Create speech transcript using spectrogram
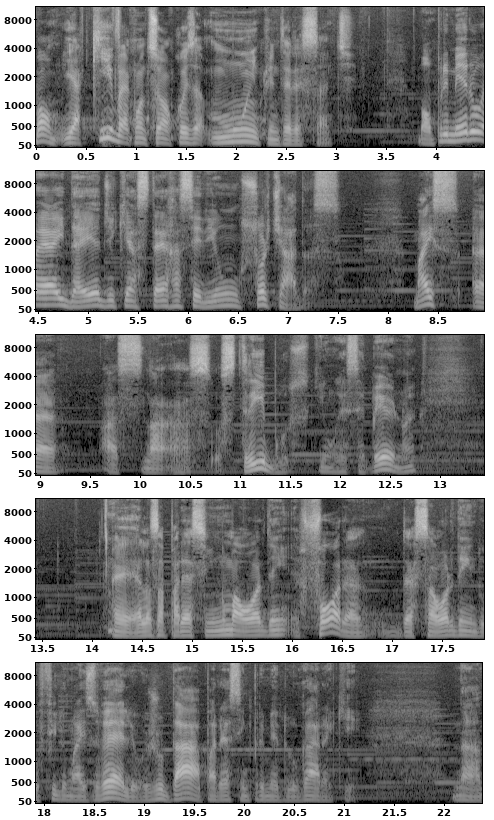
Bom, e aqui vai acontecer uma coisa muito interessante. Bom, primeiro é a ideia de que as terras seriam sorteadas, mas é, as, as, as, tribos que iam receber, não é? É, elas aparecem numa ordem fora dessa ordem do filho mais velho. Judá aparece em primeiro lugar aqui na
